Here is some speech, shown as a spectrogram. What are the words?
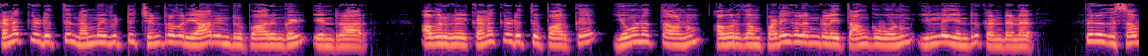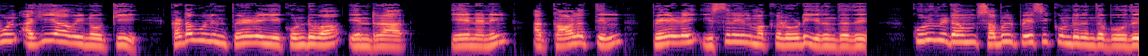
கணக்கெடுத்து நம்மை விட்டு சென்றவர் யார் என்று பாருங்கள் என்றார். அவர்கள் கணக்கெடுத்து பார்க்க யோனத்தானும் அவர்தம் படைகலன்களை தாங்குவோனும் இல்லை என்று கண்டனர். பிறகு சவுல் அகியாவை நோக்கி கடவுளின் பேழையை கொண்டு வா என்றார். ஏனெனில் அக்காலத்தில் பேழை இஸ்ரேல் மக்களோடு இருந்தது. குருவிடம் சபுல் பேசிக் கொண்டிருந்த போது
